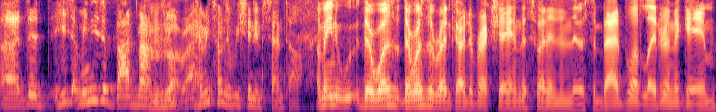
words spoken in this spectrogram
Uh, the, he's, I mean, he's a bad man Mm-hmm. as well, right? How many times have we seen him sent off? I mean, w- there was there was the red card to Brek Shea in this one, and then there was some bad blood later in the game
